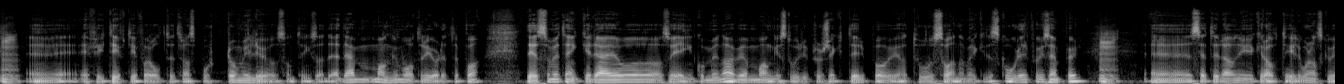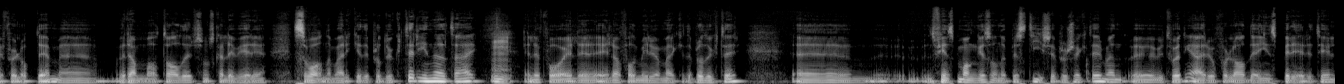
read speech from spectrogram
Mm. eh, effektivt i forhold til transport og miljø og sånne ting. Så det, det er mange måter å gjøre dette på. Det som vi tenker, det er jo, altså I egen kommune har vi mange store prosjekter på Vi har to svanemerkede skoler, f.eks. Mm. Eh, setter da nye krav til hvordan skal vi følge opp det med rammeavtaler som skal levere svanemerkede produkter inn i dette her. Mm. Eller, få, eller, eller iallfall miljømerkede produkter. Eh, det finnes mange sånne prestisjeprosjekter, men eh, utfordringen er jo å få la det inspirere til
